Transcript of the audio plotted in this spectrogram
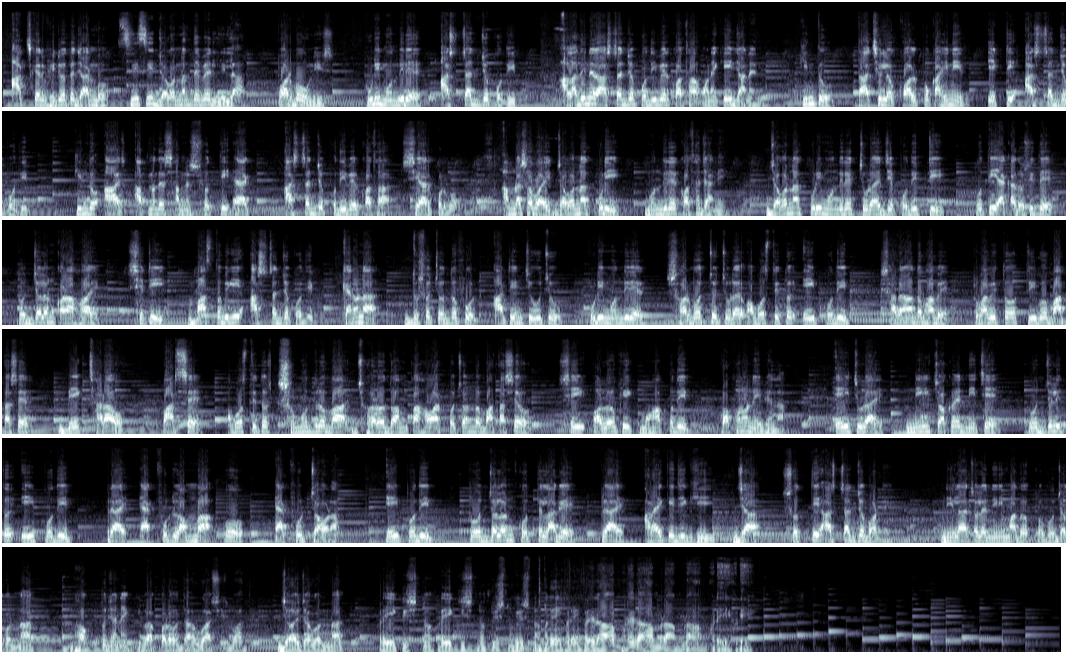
আজকের ভিডিওতে জানব শ্রী শ্রী জগন্নাথ দেবের লীলা, পর্ব উনিশ, পুরী মন্দিরে আশ্চর্য প্রদীপ। আলাদিনের আশ্চর্য প্রদীপের কথা অনেকেই জানেন, কিন্তু তা ছিল কল্প কাহিনীর একটি আশ্চর্য প্রদীপ। কিন্তু আজ আপনাদের সামনে সত্যি এক আশ্চর্য প্রদীপের কথা শেয়ার করব। আমরা সবাই জগন্নাথ পুরী মন্দিরের কথা জানি। জগন্নাথ পুরী মন্দিরের চূড়ায় যে প্রদীপটি প্রতি একাদশীতে প্রজ্বলন করা হয় সেটি বাস্তবিকই আশ্চর্য প্রদীপ। কেননা দুশো চোদ্দ ফুট আট ইঞ্চি উঁচু পুরী মন্দিরের সর্বোচ্চ চূড়ায় অবস্থিত এই প্রদীপ সাধারণতভাবে প্রভাবিত তীব্র বাতাসের বেগ ছাড়াও পার্শ্বে অবস্থিত সমুদ্র বা ঝড়ো দমকা হওয়ার প্রচণ্ড বাতাসেও সেই অলৌকিক মহাপ্রদীপ কখনো নেভে না। এই চূড়ায় নীল চক্রের নিচে প্রজ্বলিত এই প্রদীপ প্রায় এক ফুট লম্বা ও এক ফুট চওড়া। এই প্রদীপ প্রজ্বলন করতে লাগে প্রায় আড়াই কেজি ঘি, যা সত্যি আশ্চর্য বটে। নীলাচলে নীলমাধব প্রভু জগন্নাথ ভক্ত জানে কৃপা করো দাউগ আশীর্বাদ। জয় জগন্নাথ, হরে কৃষ্ণ হরে কৃষ্ণ কৃষ্ণ কৃষ্ণ, হরে হরে হরে রাম হরে রাম রাম রাম, হরে হরে।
